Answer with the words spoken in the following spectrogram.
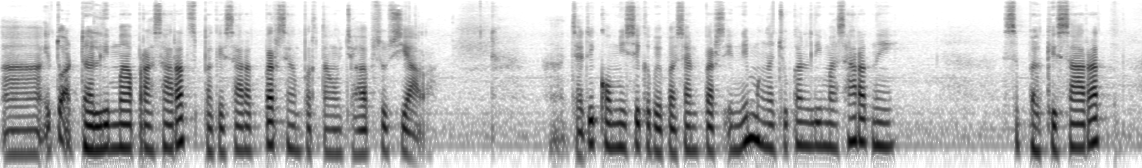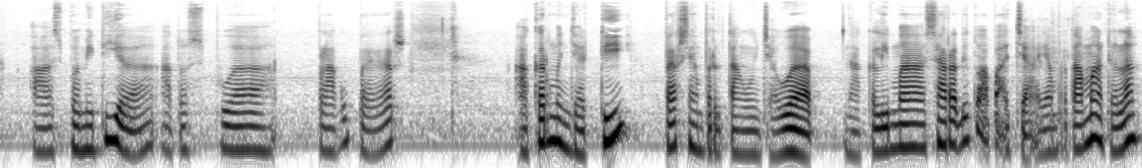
Uh, itu ada lima prasyarat sebagai syarat pers yang bertanggung jawab sosial. Nah, jadi Komisi Kebebasan Pers ini mengajukan lima syarat nih sebagai syarat uh, sebuah media atau sebuah pelaku pers agar menjadi pers yang bertanggung jawab. Nah, kelima syarat itu apa aja? Yang pertama adalah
